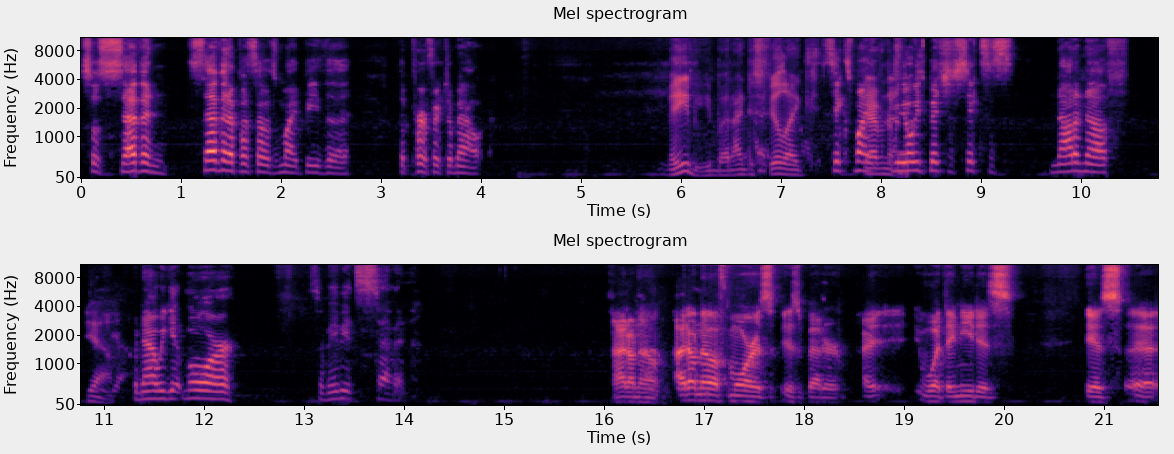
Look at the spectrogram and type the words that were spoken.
So seven seven episodes might be the the perfect amount. maybe but i just feel like Six might. They're having a- We always bitch that six is not enough, yeah but now we get more. So maybe it's seven. I don't know. I don't know if more is is better. I, what they need is is a,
